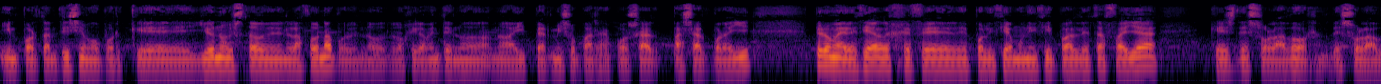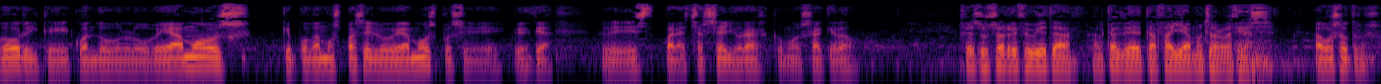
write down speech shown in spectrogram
importantísimo, porque yo no he estado en la zona, pues lógicamente no, hay permiso para pasar, por allí, pero me decía el jefe de Policía Municipal de Tafalla que es desolador, desolador y que cuando lo veamos, que podamos pasar y lo veamos, pues eh, decía, es para echarse a llorar como se ha quedado. Jesús Arrizubieta, alcalde de Tafalla, muchas gracias. A vosotros.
